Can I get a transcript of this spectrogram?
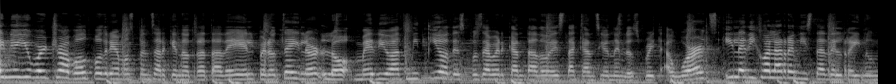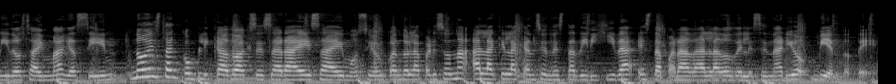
I Knew You Were Trouble podríamos pensar que no trata de él, pero Taylor lo medio admitió después de haber cantado esta canción en los Brit Awards y le dijo a la revista del Reino Unido Time Magazine, no es tan complicado accesar a esa emoción cuando la persona a la que la canción está dirigida está parada al lado del escenario viéndote.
